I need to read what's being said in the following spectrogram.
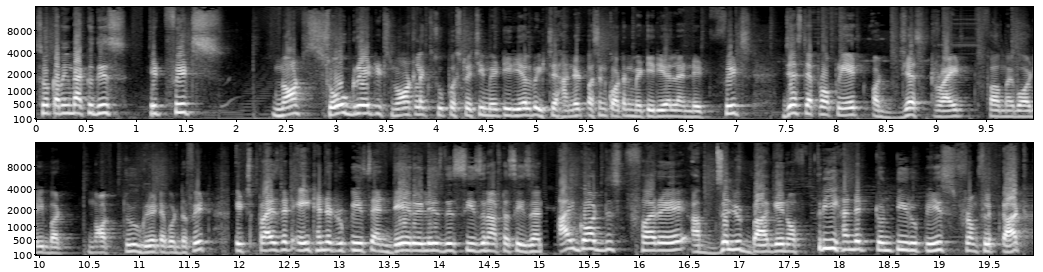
So coming back to this it fits not so great it's not like super stretchy material it's a 100% cotton material and it fits just appropriate or just right for my body but not too great about the fit it's priced at 800 rupees and they release this season after season i got this for a absolute bargain of 320 rupees from flipkart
